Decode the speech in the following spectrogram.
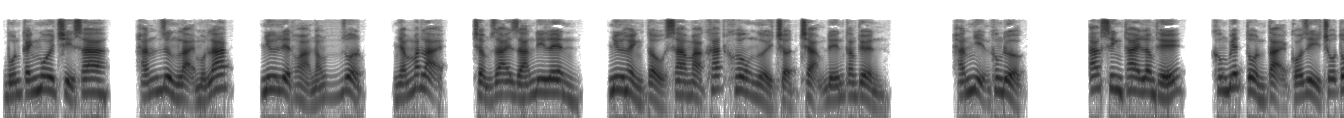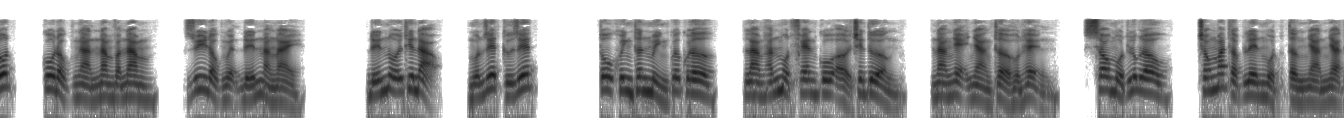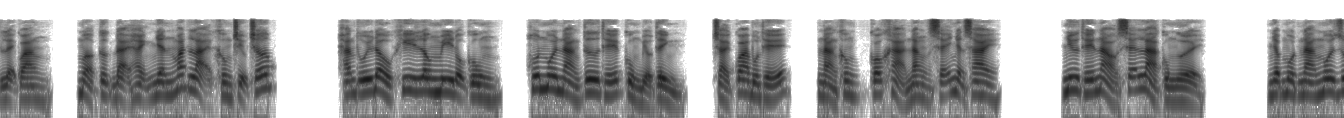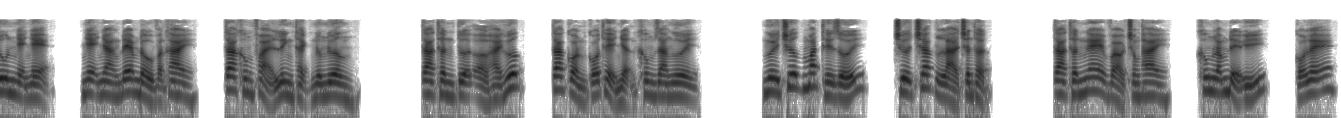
Bốn cánh môi chỉ xa, hắn dừng lại một lát, như liệt hỏa nóng ruột, nhắm mắt lại, chậm rãi dán đi lên, như hành tẩu sa mạc khát khô người chợt chạm đến cam tuyển. Hắn nhịn không được. Ác sinh thai lâm thế, không biết tồn tại có gì chỗ tốt, cô độc ngàn năm và năm, duy độc nguyện đến nàng này. Đến nỗi thiên đạo, muốn giết cứ giết. Tô khuynh thân mình quơ quơ, làm hắn một phen cô ở trên tường, nàng nhẹ nhàng thở hồn hển. Sau một lúc lâu, trong mắt tập lên một tầng nhàn nhạt lệ quang, mở cực đại hạnh nhân mắt lại không chịu chớp. Hắn túi đầu khi lông mi độ cùng, hôn môi nàng tư thế cùng biểu tình, trải qua bốn thế, nàng không có khả năng sẽ nhận sai. Như thế nào sẽ là cùng người? Nhập một nàng môi run nhẹ nhẹ, nhẹ nhàng đem đầu vặn khai, ta không phải linh thạch nương nương. Ta thần tựa ở hài hước, ta còn có thể nhận không ra ngươi. Ngươi trước mắt thế giới, chưa chắc là chân thật. Ta thần nghe vào trong thai, không lắm để ý, có lẽ.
